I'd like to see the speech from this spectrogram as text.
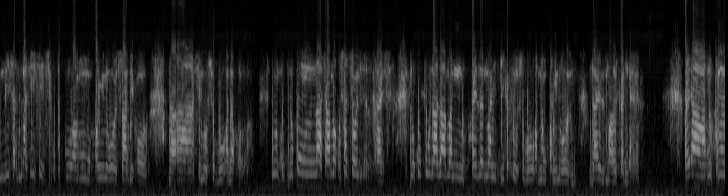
Minsan nasisisi ko po ang Panginoon, sabi ko na sinusubukan ako. Nung, nung pong nasama ko sa Soldier Christ, nung ko po nalaman kailanman hindi ka susubukan ng Panginoon dahil mahal ka niya. Kaya ano pong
